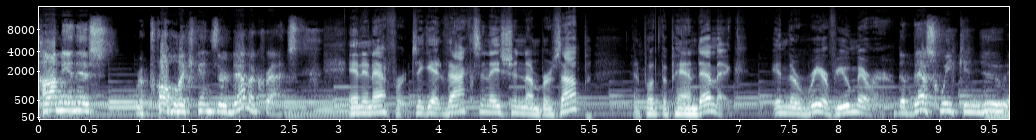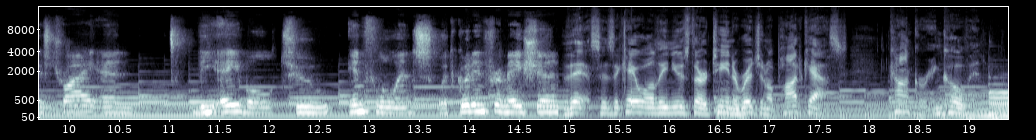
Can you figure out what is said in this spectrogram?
communists, Republicans, or Democrats. In an effort to get vaccination numbers up, and put the pandemic in the rearview mirror. The best we can do is try and be able to influence with good information. This is a KOLD News 13 original podcast, Conquering COVID.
